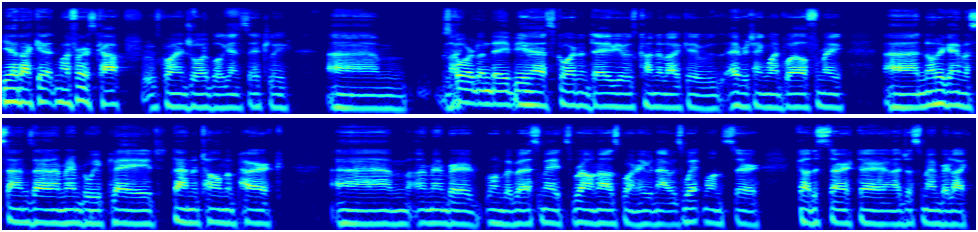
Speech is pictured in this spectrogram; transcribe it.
yeah, that get my first cap was quite enjoyable against Italy. Um, like- Scored on debut. Yeah, scored on debut. It was kind of like it was everything went well for me. Uh, another game that stands out. I remember we played down at Thomond Park. Um, I remember one of my best mates, Ron Osborne, who now is with Munster, got a start there, and I just remember like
